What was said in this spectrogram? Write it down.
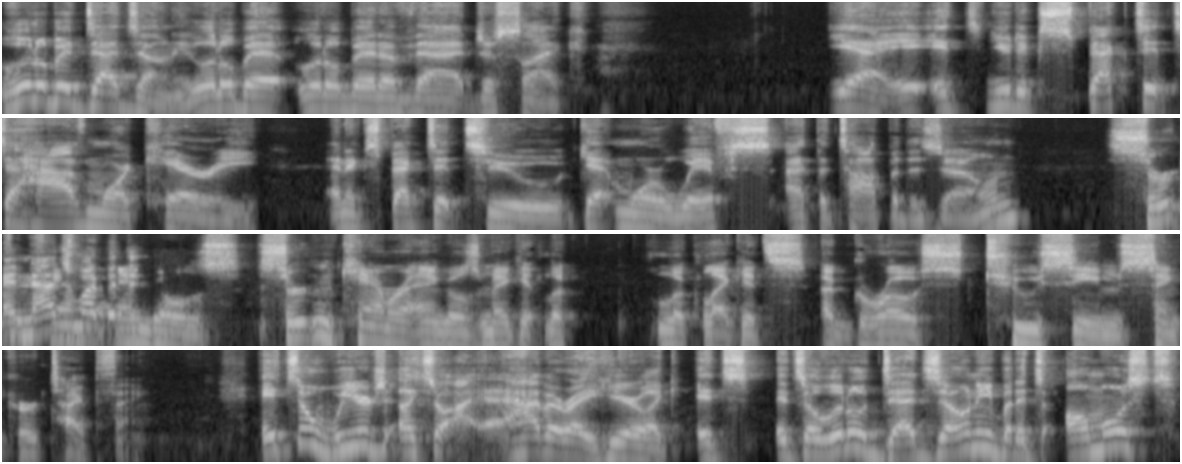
A little bit dead zoney, a little bit, little bit of that. Just like, yeah, it, it you'd expect it to have more carry and expect it to get more whiffs at the top of the zone. Certain and that's why angles, certain camera angles make it look look like it's a gross two seam sinker type thing. It's a weird like so I have it right here. Like it's it's a little dead zoney, but it's almost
